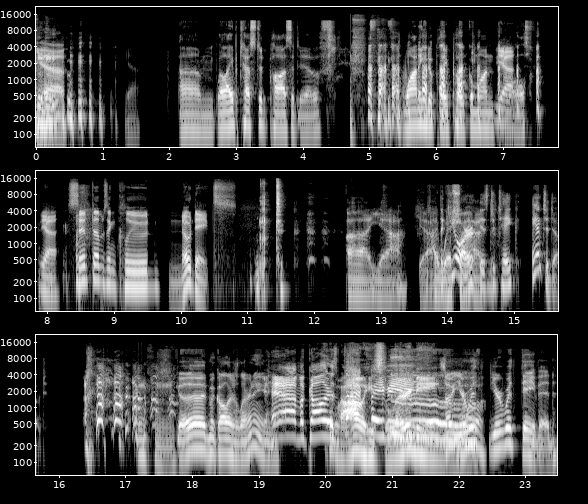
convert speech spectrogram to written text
yeah. Yeah. Um, well, I tested positive, wanting to play Pokemon Yeah. Pearl. Yeah. Symptoms include no dates. Uh, yeah, yeah. I the wish cure I had... is to take antidote. Mhm. Good, McCullough's learning. Yeah, McCullough's Wow, back, he's baby. learning. So you're with you're with David.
